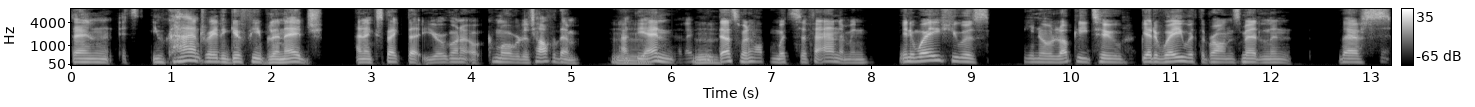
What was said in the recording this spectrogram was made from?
then it's you can't really give people an edge and expect that you're going to come over the top of them at the Mm. end. And I think Mm. that's what happened with Sifan. I mean, in a way, she was, you know, lucky to get away with the bronze medal and that,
